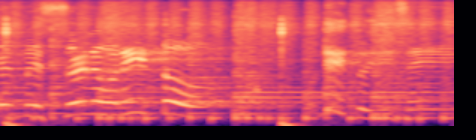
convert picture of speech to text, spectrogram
que me suene bonito. Bonito y dice.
